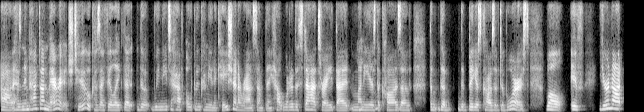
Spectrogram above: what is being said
uh, it has an impact on marriage too, because I feel like that the we need to have open communication around something. How what are the stats, right? That money mm-hmm. is the cause of the the the biggest cause of divorce. Well, if you're not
